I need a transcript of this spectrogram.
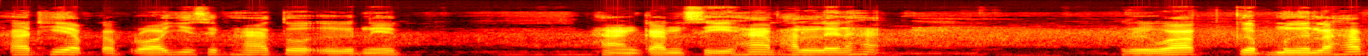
ถ้าเทียบกับร้อยี่สิบห้าตัวอื่นนี้ห่างกันสี่ห้าพันเลยนะฮะ หรือว่าเกือบหมื่นแล้วครับ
